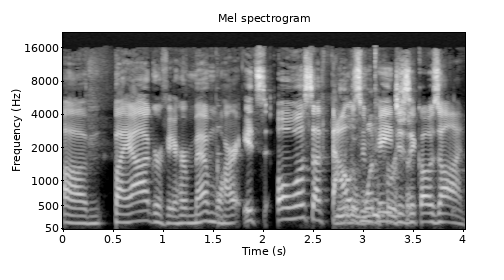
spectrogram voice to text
um, biography, her memoir. It's almost a thousand pages. It goes on.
